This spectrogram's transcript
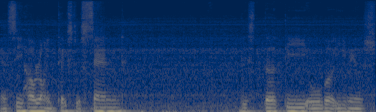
and see how long it takes to send these 30 over emails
